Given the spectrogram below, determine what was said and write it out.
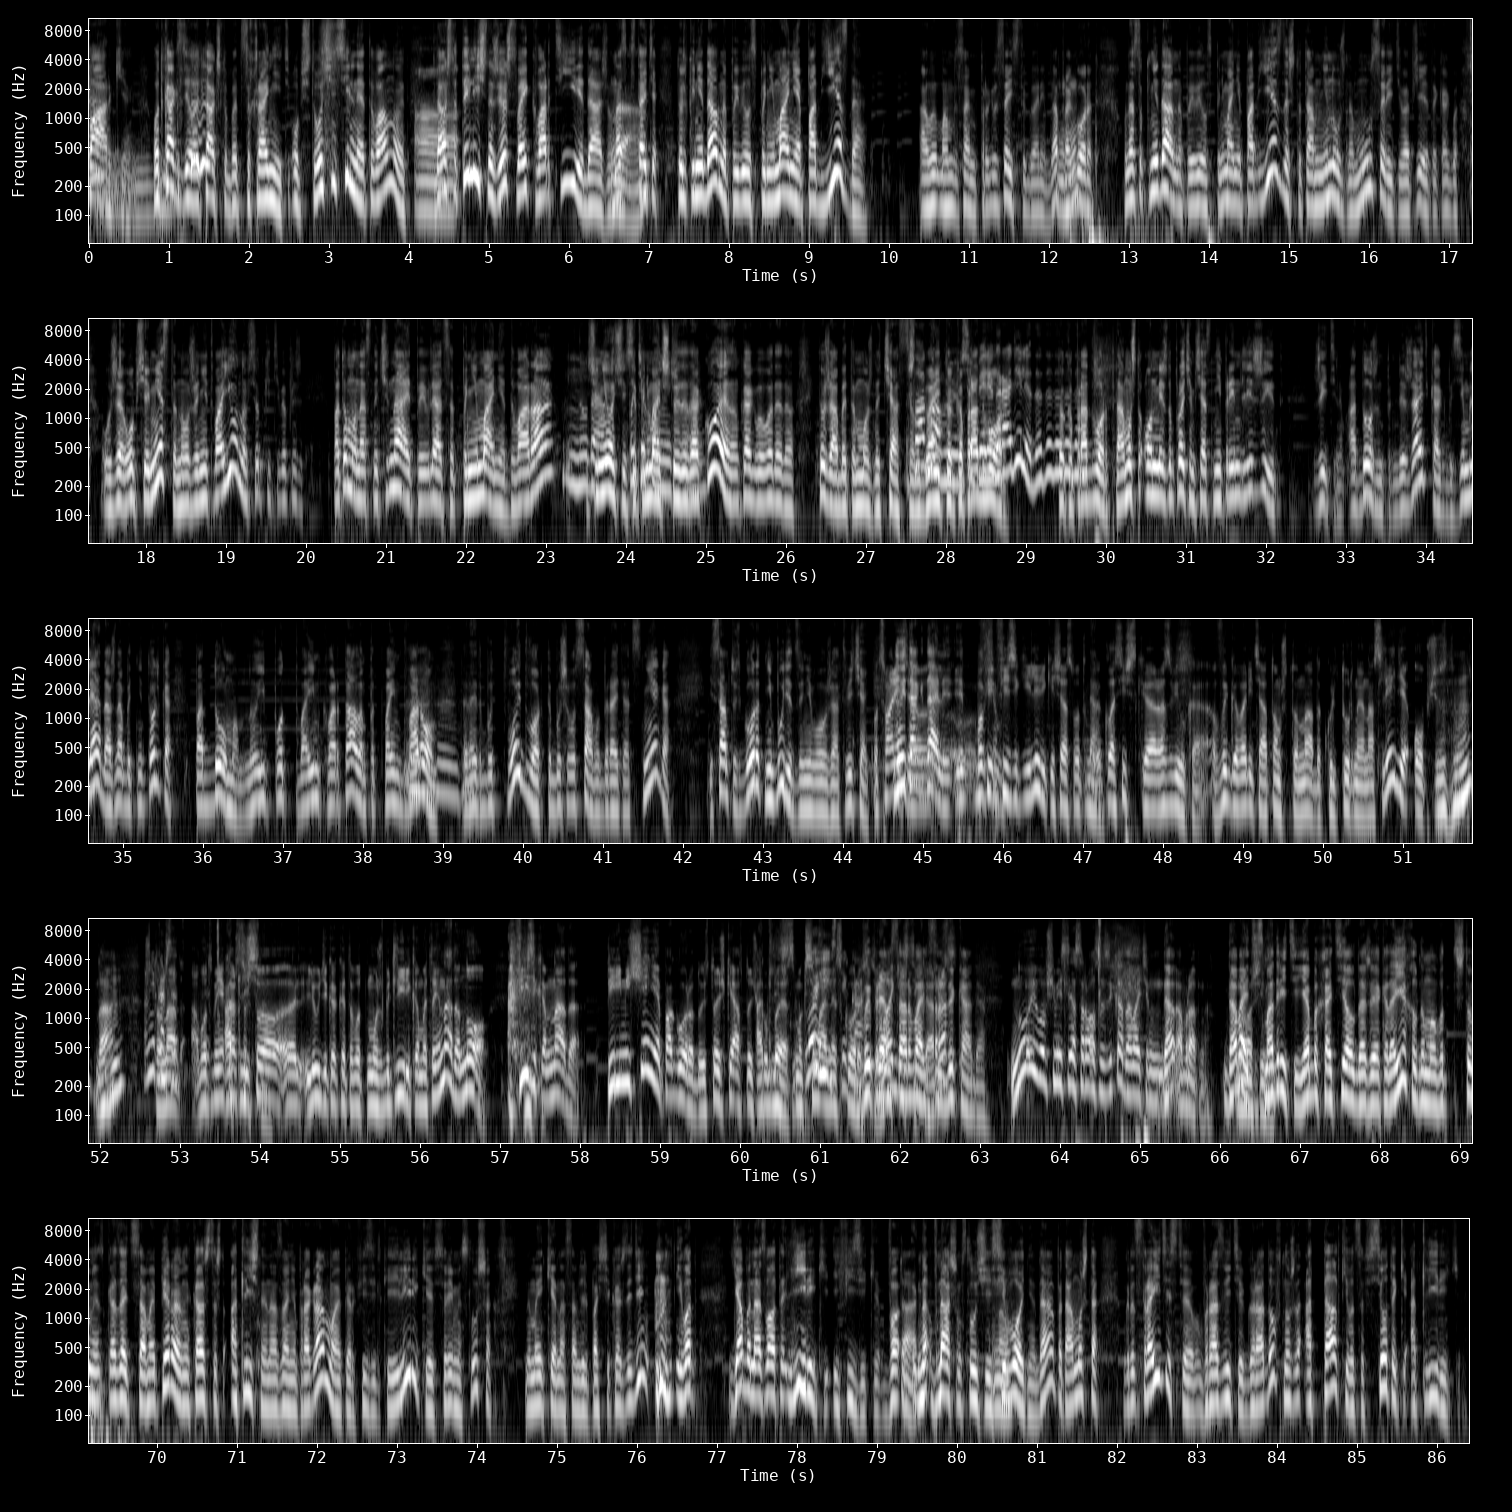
парки. Вот как сделать так, чтобы это сохранить? Общество очень сильно это волнует. А. Потому что ты лично живешь в своей квартире даже. У нас, Да. кстати, только недавно появилось понимание подъезда, а мы, мы с вами про градостроительство говорим, да, про город. У нас только недавно появилось понимание подъезда, что там не нужно мусорить, и вообще это как бы уже общее место, но уже не твое, но все-таки тебе принадлежит. Потом у нас начинает появляться понимание двора. Ну Еще да, не очень все понимают, что это такое, но как бы вот это тоже об этом можно часто говорить только про двор. перегородили, да-да-да. Только да. про двор. Потому что он, между прочим, сейчас не принадлежит жителям, а должен принадлежать, как бы земля должна быть не только под домом, но и под твоим кварталом, под твоим двором. Тогда это будет твой двор, ты будешь его сам убирать от снега, и сам, то есть город не будет за него уже отвечать. Вот смотрите, ну и так далее. И, э, в общем, фи- физики и лирики сейчас вот Да. классическая развилка. Вы говорите о том, что надо культурное наследие обществу, да? А мне Что кажется, надо. А вот мне кажется, Отлично. что э, люди, как это вот, может быть, лирикам это и надо, но физикам надо перемещение по городу из точки А в точку Б с максимальной Логистика. скоростью. вы прям Логистика, сорвали с раз. языка, да. Ну и, в общем, если я сорвал с языка, давайте Да. обратно. Давайте, язык. смотрите, я бы хотел, даже я когда ехал, думал, вот что мне сказать самое первое, мне кажется, что отличное название программы, во-первых, физики и лирики, я все время слушаю на маяке, на самом деле, почти каждый день, и вот я бы назвал это лирики и физики в, на- в нашем случае Ну. сегодня, да, потому что в градостроительстве, в развитии городов нужно отталкиваться все-таки от лирики.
